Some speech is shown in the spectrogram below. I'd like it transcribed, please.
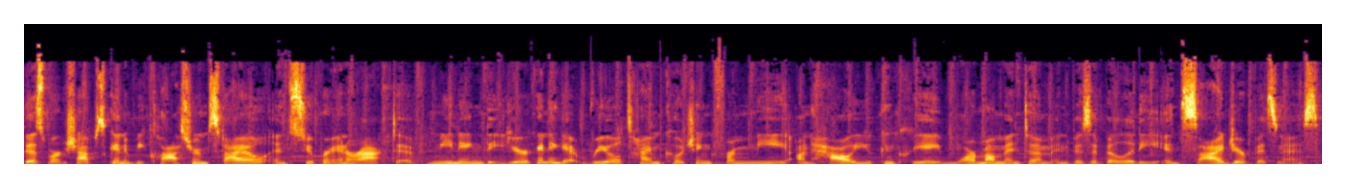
This workshop is going to be classroom style and super interactive, meaning that you're going to get real time coaching from me on how you can create more momentum and visibility inside your business,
